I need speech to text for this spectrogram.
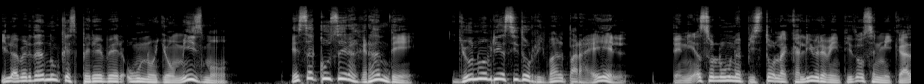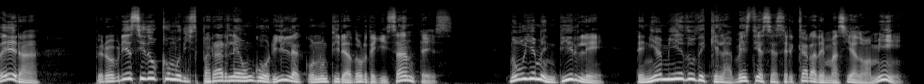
y la verdad nunca esperé ver uno yo mismo. Esa cosa era grande. Yo no habría sido rival para él. Tenía solo una pistola calibre 22 en mi cadera, pero habría sido como dispararle a un gorila con un tirador de guisantes. No voy a mentirle, tenía miedo de que la bestia se acercara demasiado a mí.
